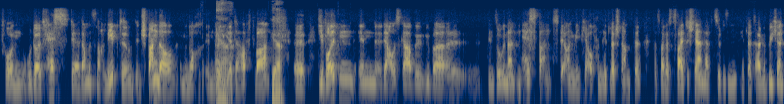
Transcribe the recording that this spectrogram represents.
von Rudolf Hess, der damals noch lebte und in Spandau immer noch in alliierter ja. Haft war, ja. äh, die wollten in der Ausgabe über den sogenannten Hessband, der angeblich auch von Hitler stammte. Das war das zweite Sternheft zu diesen Hitler-Tagebüchern.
